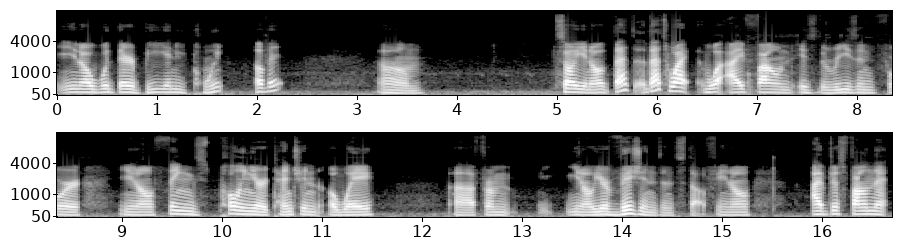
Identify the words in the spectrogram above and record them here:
you know, would there be any point of it? Um, so you know that's that's why what I found is the reason for you know things pulling your attention away uh, from you know your visions and stuff. You know, I've just found that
